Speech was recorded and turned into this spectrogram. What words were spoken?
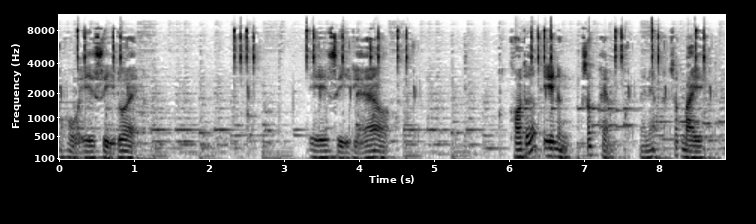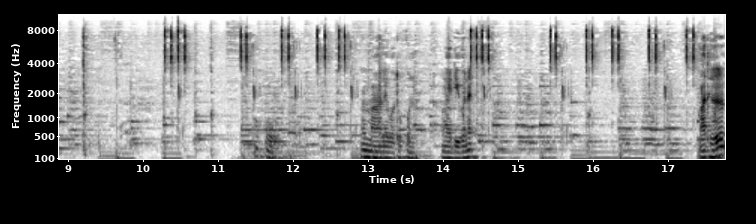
อ้โห A4 ด้วย A4 อีกแล้ว ขอเถอะ A1 สักแผ่นในเนี้ย สักใบ โอ้โห ไม่มาเลยวะทุกคนไงดีวะเนี่ย มาเถอะ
